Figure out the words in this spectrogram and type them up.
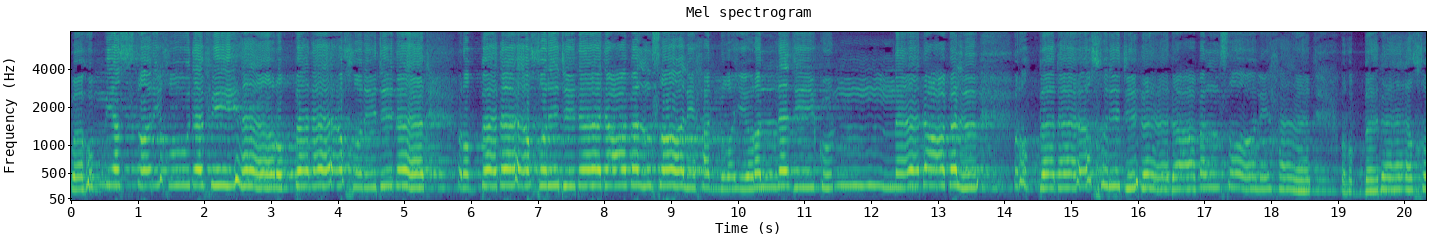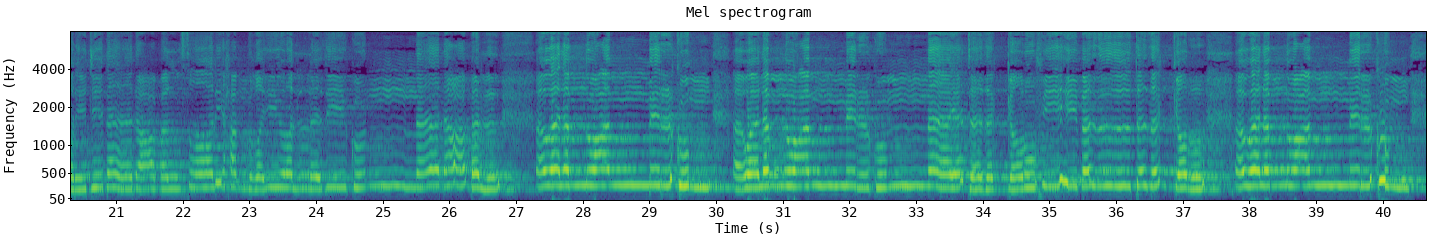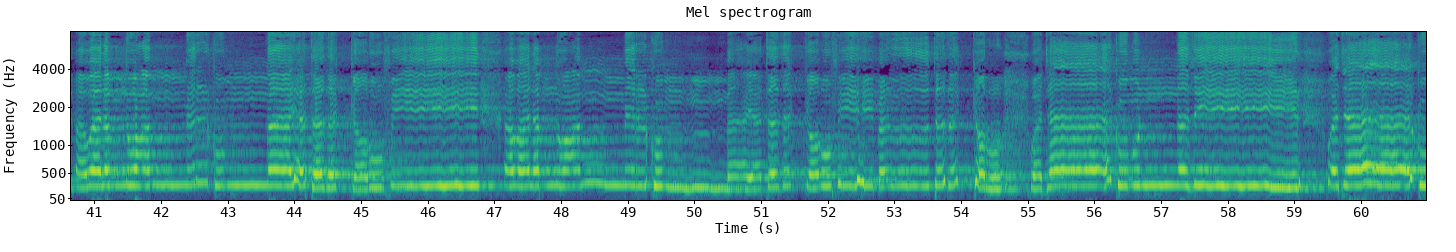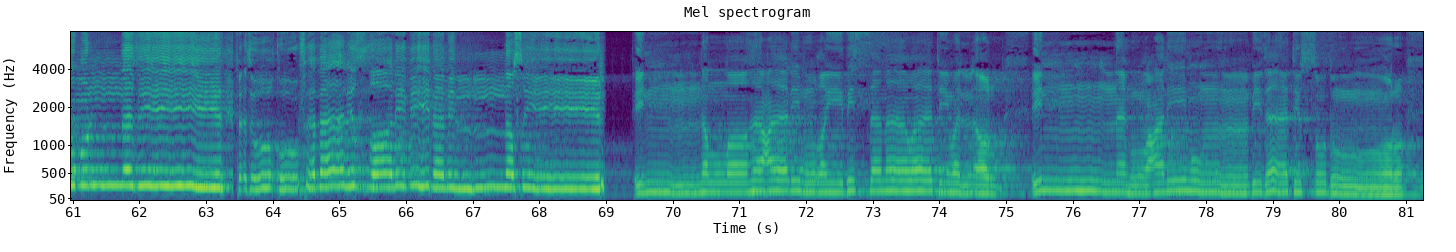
وهم يصطرخون فيها ربنا أخرجنا ربنا أخرجنا نعمل صالحا غير الذي كنا نعمل. ربنا أخرجنا نعمل صالحا ربنا أخرجنا نعمل صالحا غير الذي كنا نعمل. أولم نعمركم أولم نعمركم ما يتذكر فيه من تذكر أولم نعمركم أولم نعمركم ما يتذكر فيه أولم نعمركم ما يتذكر فيه من تذكر وجاءكم النذير وجاءكم النذير. فذوقوا فما للظالمين من نصير. إن الله عالم غيب السماوات والأرض. إنه عليم بذات الصدور.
